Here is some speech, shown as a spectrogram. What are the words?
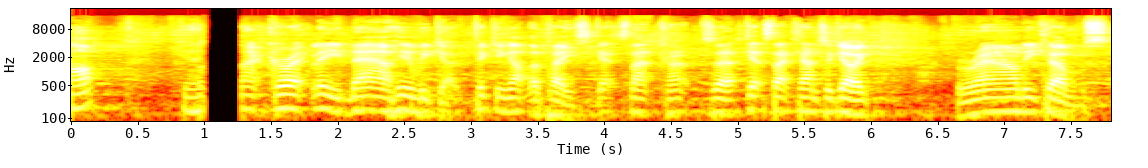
Up. Gets that correctly. Now here we go. Picking up the pace. Gets that uh, gets that canter going. Round he comes.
